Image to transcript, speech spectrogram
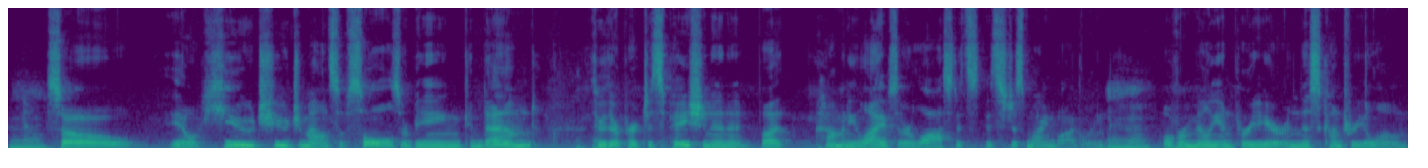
No. Mm. So, you know, huge, huge amounts of souls are being condemned mm-hmm. through their participation in it, but how many lives are lost, it's, it's just mind boggling. Mm-hmm. Over a mm-hmm. million per year in this country alone.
